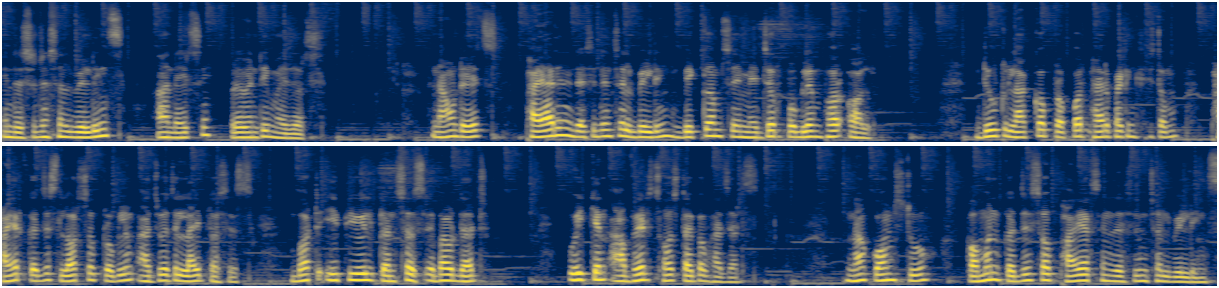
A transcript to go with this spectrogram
in residential buildings and its preventive measures. Nowadays, fire in residential building becomes a major problem for all. Due to lack of proper firefighting system, fire causes lots of problem as well as life losses. But if you will conscious about that, we can avoid such type of hazards. Now comes to common causes of fires in residential buildings.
